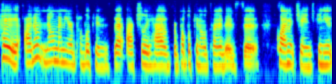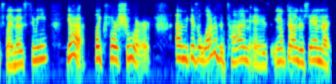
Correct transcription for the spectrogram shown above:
hey, I don't know many Republicans that actually have Republican alternatives to climate change. Can you explain those to me? Yeah, like for sure. Um, because a lot of the time is you have to understand that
